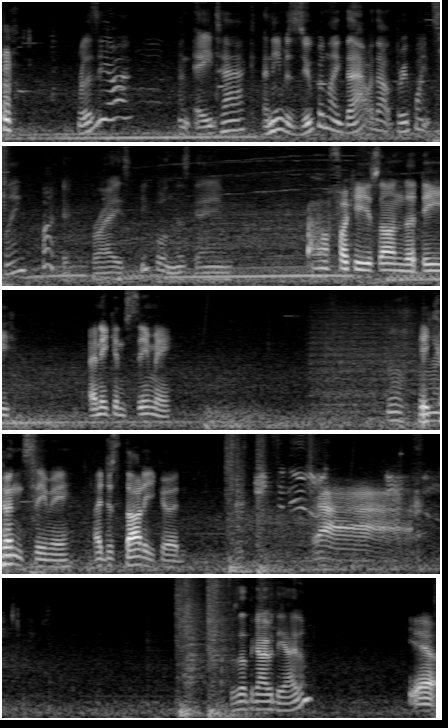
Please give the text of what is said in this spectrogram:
what is he on? An ATAC, and he was zooping like that without three point sling. Fucking Christ, people in this game. Oh fuck, he's on the D. And he can see me. Ugh, He alright. couldn't see me. I just thought he could. Ah. Was that the guy with the item? Yeah.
